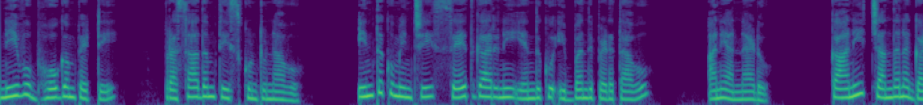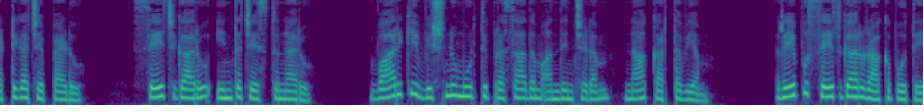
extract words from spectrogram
నీవు భోగం పెట్టి ప్రసాదం తీసుకుంటున్నావు. ఇంతకు మించి సేత్గారిని ఎందుకు ఇబ్బంది పెడతావు? అని అన్నాడు. కాని చందన గట్టిగా చెప్పాడు. సేచ్గారు ఇంత చేస్తున్నారు. వారికి విష్ణుమూర్తి ప్రసాదం అందించడం నా కర్తవ్యం. రేపు సేజ్గారు రాకపోతే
